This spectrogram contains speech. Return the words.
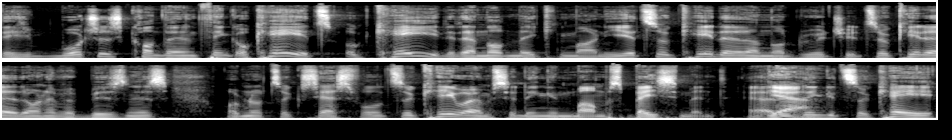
they watch this content and think, okay, it's okay that I'm not making money. It's okay that I'm not rich. It's okay that I don't have a business or I'm not successful. It's okay when I'm sitting in mom's basement. Uh, Yeah. I think it's okay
